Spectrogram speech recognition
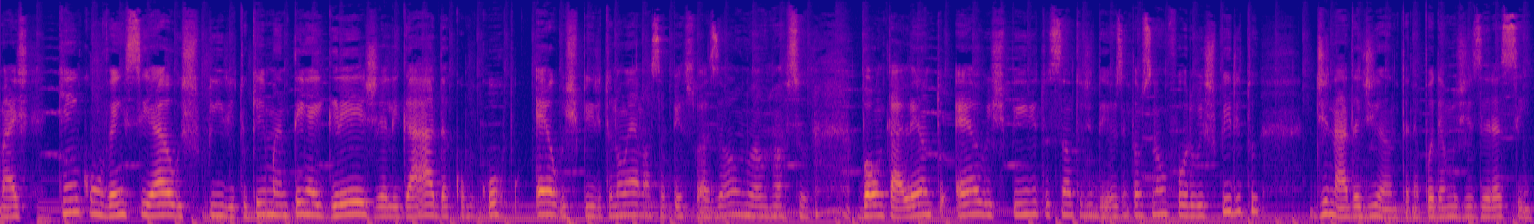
mas quem convence é o Espírito, quem mantém a igreja ligada com o corpo é o Espírito, não é a nossa persuasão, não é o nosso bom talento, é o Espírito Santo de Deus. Então, se não for o Espírito, de nada adianta, né? Podemos dizer assim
